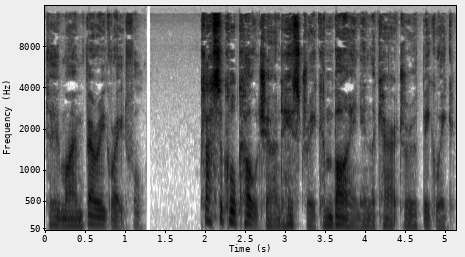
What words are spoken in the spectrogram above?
to whom I am very grateful. Classical culture and history combine in the character of Bigwig.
